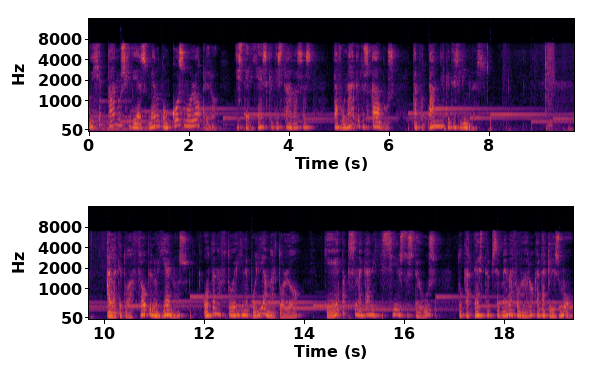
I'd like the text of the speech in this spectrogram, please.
που είχε πάνω σχεδιασμένο τον κόσμο ολόκληρο, τις στεριές και τις θάλασσας, τα βουνά και τους κάμπους, τα ποτάμια και τις λίμνες. Αλλά και το ανθρώπινο γένος, όταν αυτό έγινε πολύ αμαρτωλό και έπαψε να κάνει θυσίες στους θεούς, το κατέστρεψε με ένα φοβερό κατακλυσμό,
